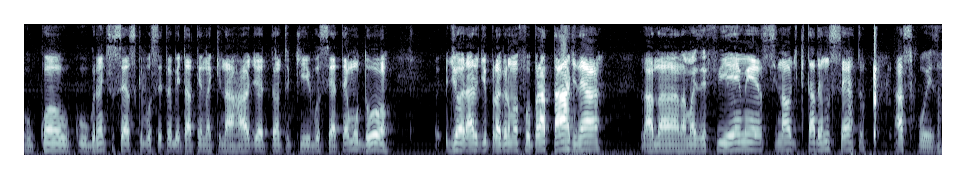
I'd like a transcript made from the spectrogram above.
o, o, o grande sucesso que você também está tendo aqui na rádio é tanto que você até mudou de horário de programa, foi para tarde, né? Lá na, na Mais FM, é sinal de que está dando certo as coisas.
